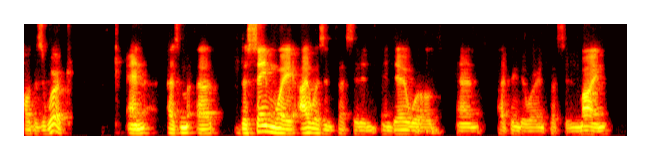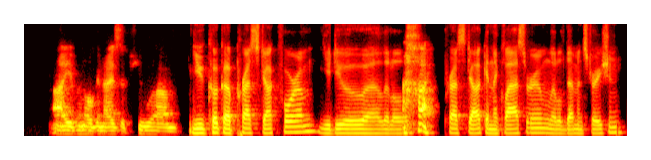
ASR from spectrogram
how does it work, and as uh, the same way I was interested in, in their world, and I think they were interested in mine. I even organized a few. Um, you cook a press duck for them. You do a little press duck in the classroom, little demonstration.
